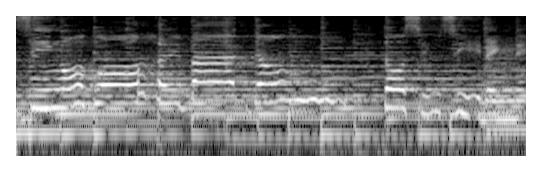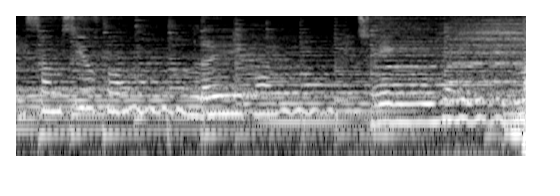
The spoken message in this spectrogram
是我过去不懂，多少事令你心烧风里等，情未泯，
